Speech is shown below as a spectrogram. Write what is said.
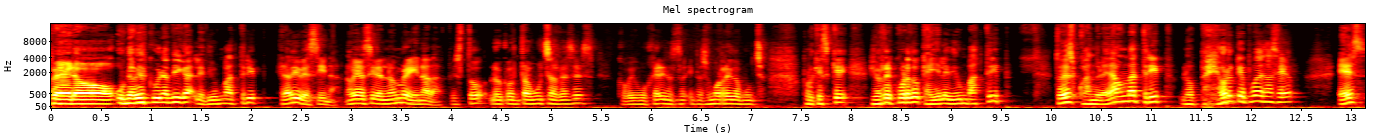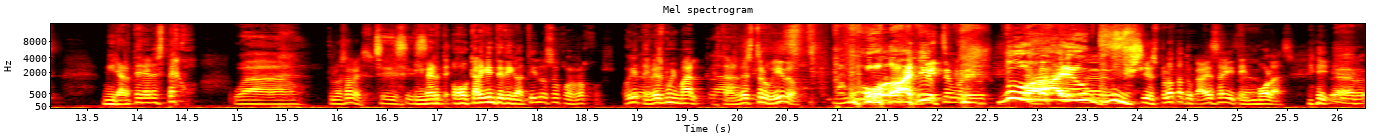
Pero una vez con una amiga le dio un bad trip, era mi vecina, no voy a decir el nombre ni nada. Esto lo he contado muchas veces con mi mujer y nos, y nos hemos reído mucho. Porque es que yo recuerdo que a ella le dio un bad trip. Entonces, cuando le da un bad trip, lo peor que puedes hacer es mirarte en el espejo. Wow. ¿Tú lo sabes? Sí, sí. Y verte, O que alguien te diga, a ti los ojos rojos. Oye, te ves muy mal, estás destruido. y explota tu cabeza y te embolas. Claro.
